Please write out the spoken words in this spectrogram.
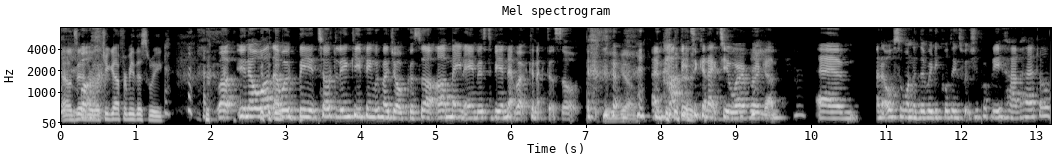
Alexander, Well- what you got for me this week? Well, you know what? That would be totally in keeping with my job because uh, our main aim is to be a network connector. So There you go. I'm happy to connect you wherever I can. Um, and also, one of the really cool things which you probably have heard of,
